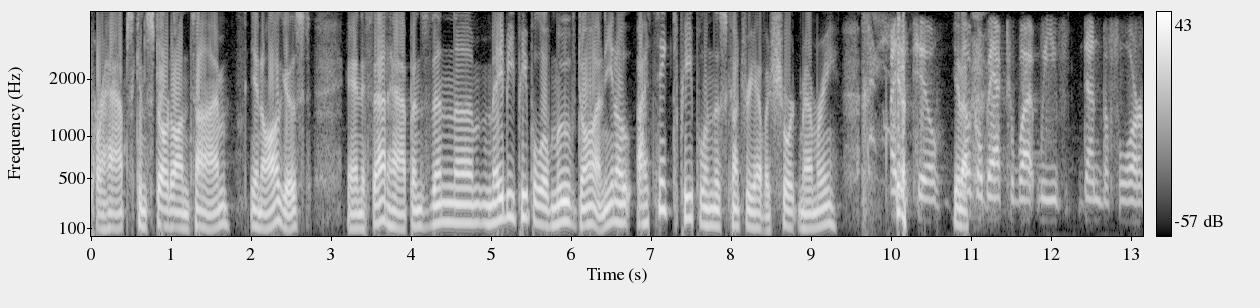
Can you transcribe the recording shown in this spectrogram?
Perhaps can start on time in August, And if that happens, then uh, maybe people have moved on. You know, I think people in this country have a short memory. I do too. you know- They'll go back to what we've done before.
